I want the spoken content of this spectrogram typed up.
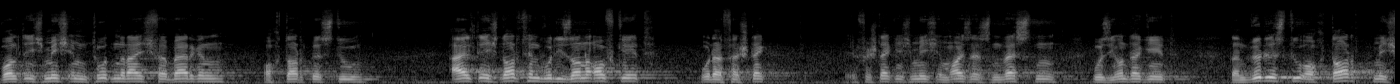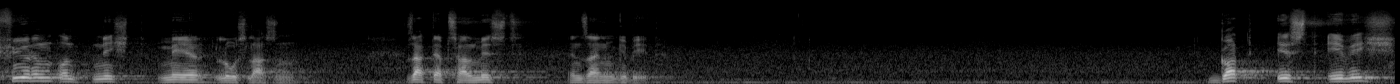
Wollte ich mich im Totenreich verbergen, auch dort bist du. Eilte ich dorthin, wo die Sonne aufgeht, oder versteckt verstecke ich mich im äußersten Westen, wo sie untergeht, dann würdest du auch dort mich führen und nicht mehr loslassen, sagt der Psalmist in seinem Gebet. Gott ist ewig,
